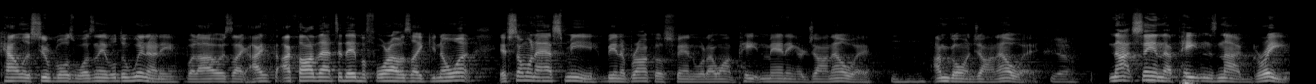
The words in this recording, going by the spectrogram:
Countless Super Bowls, wasn't able to win any. But I was like, I, I thought of that today before. I was like, you know what? If someone asked me, being a Broncos fan, would I want Peyton Manning or John Elway? I'm going John Elway. Yeah. Not saying that Peyton's not great,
